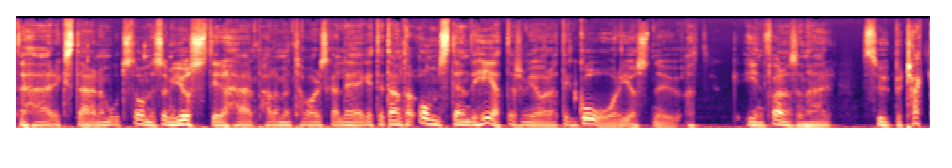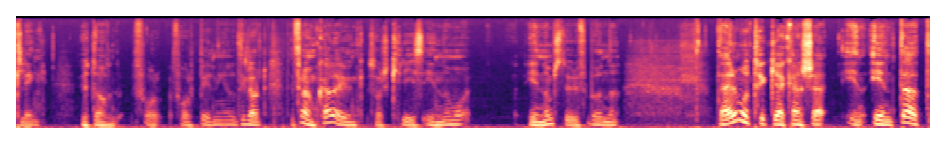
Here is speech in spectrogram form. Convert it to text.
det här externa motståndet som just i det här parlamentariska läget, ett antal omständigheter som gör att det går just nu att införa en sån här supertackling utav folkbildningen. Och det är klart, det framkallar ju en sorts kris inom, inom studieförbunden. Däremot tycker jag kanske in, inte att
